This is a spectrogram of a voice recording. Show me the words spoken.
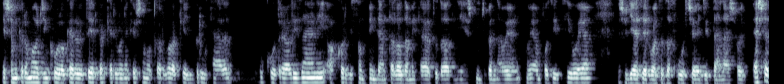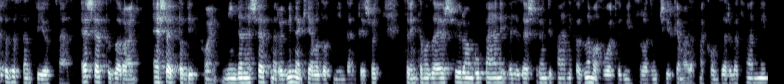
és amikor a margin call-ok előtérbe kerülnek, és nem akar valaki egy brutál bukót realizálni, akkor viszont mindent elad, amit el tud adni, és nincs benne olyan, olyan pozíciója, és ugye ezért volt az a furcsa együttállás, hogy esett az S&P 500, esett az arany, esett a bitcoin, minden esett, mert hogy mindenki eladott mindent, és hogy szerintem az első rangú pánik, vagy az első rendű pánik az nem az volt, hogy mit szaladunk csirke mellett meg konzervet venni,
